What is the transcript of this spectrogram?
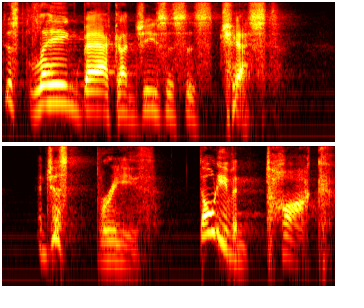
just laying back on Jesus' chest and just breathe? Don't even talk.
